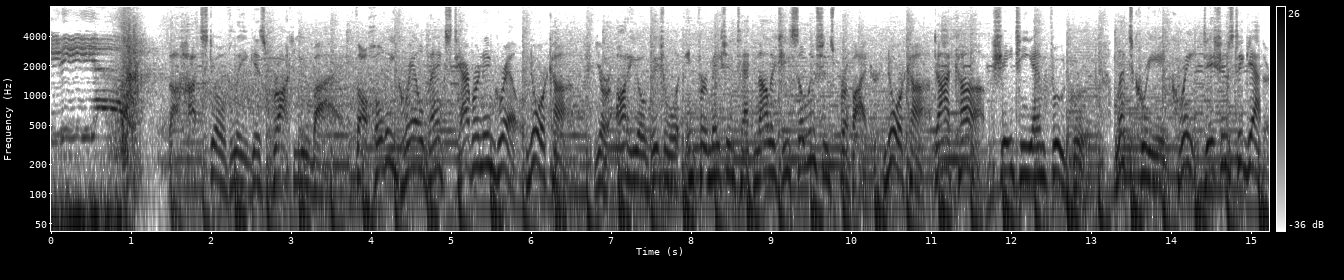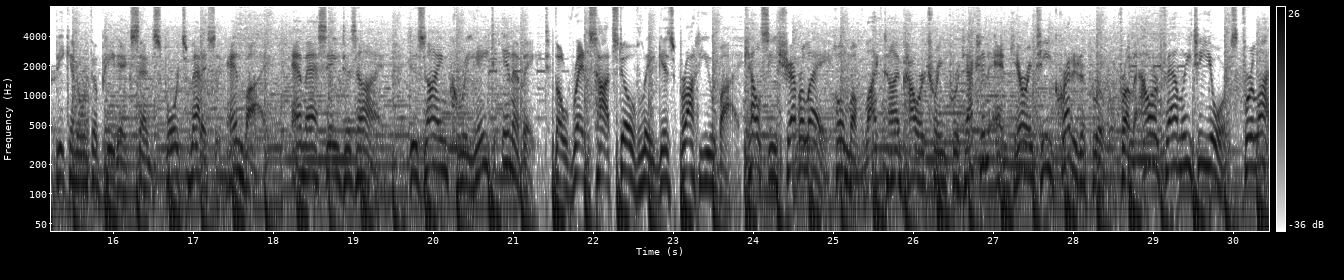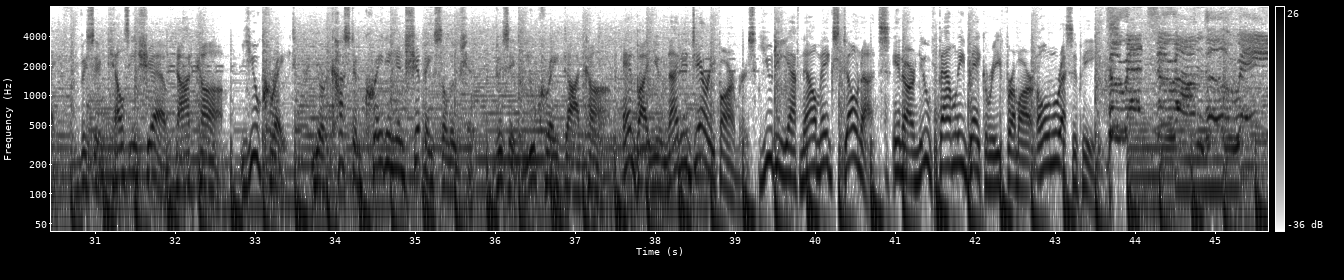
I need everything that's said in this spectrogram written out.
The Hot Stove League is brought to you by the Holy Grail Banks Tavern and Grill, Norcom, your audiovisual information technology solutions provider, Norcom.com, JTM Food Group. Let's create great dishes together. Beacon Orthopedics and Sports Medicine, and by MSA Design. Design, create, innovate. The Reds Hot Stove League is brought to you by Kelsey Chevrolet, home of lifetime powertrain protection and guaranteed credit approval. From our family to yours for life. Visit kelseychev.com. Ucrate, your custom crating and shipping solution. Visit ucrate.com. And by United Dairy Farmers, UDF now makes donuts in our new family bakery from our own recipe. The Reds are on the radio.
